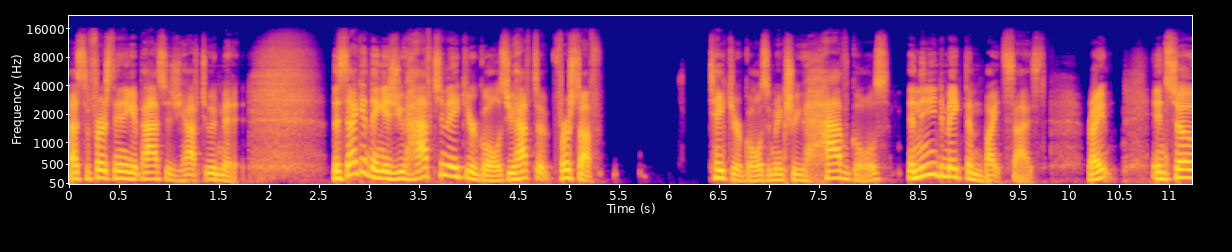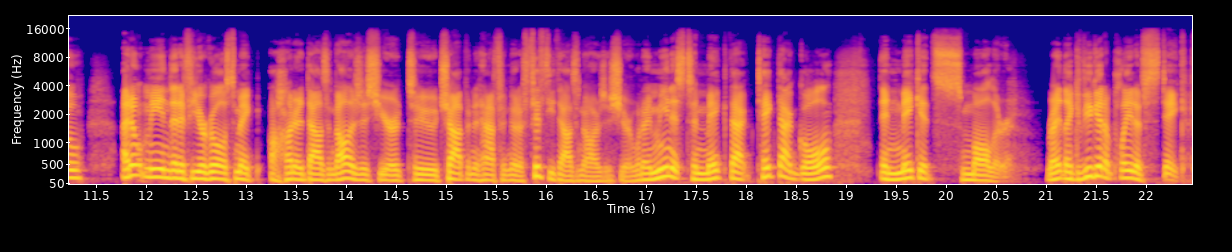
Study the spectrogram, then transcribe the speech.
That's the first thing to get past is you have to admit it. The second thing is you have to make your goals. You have to, first off, take your goals and make sure you have goals, and then you need to make them bite sized, right? And so I don't mean that if your goal is to make $100,000 this year to chop it in half and go to $50,000 this year. What I mean is to make that, take that goal and make it smaller, right? Like if you get a plate of steak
